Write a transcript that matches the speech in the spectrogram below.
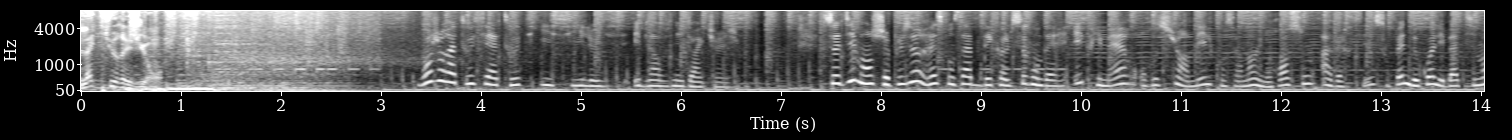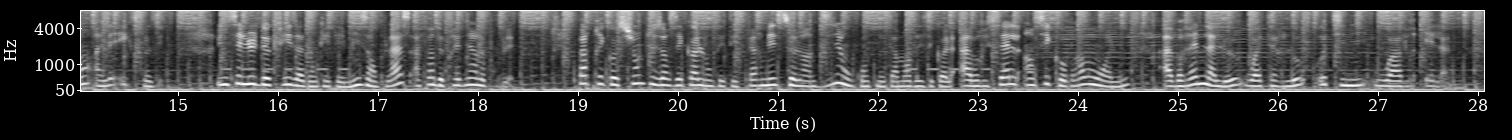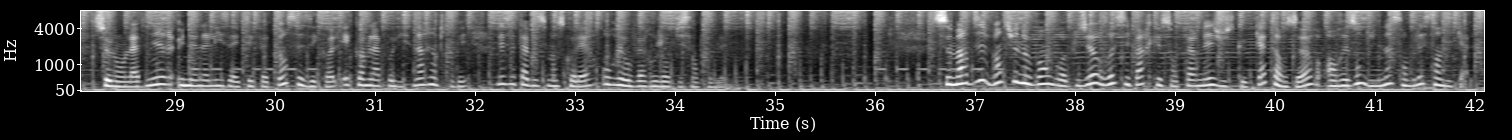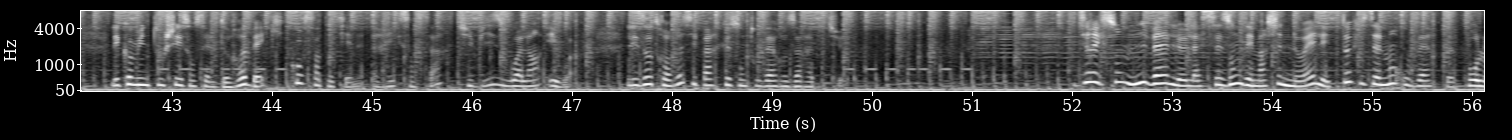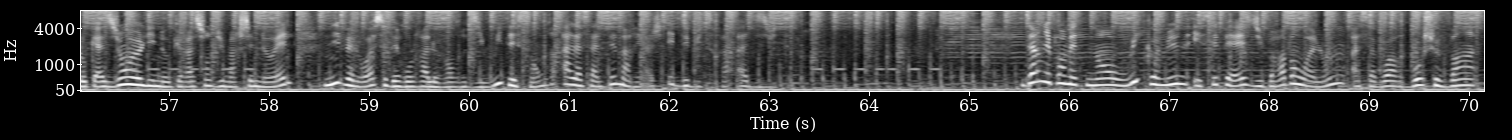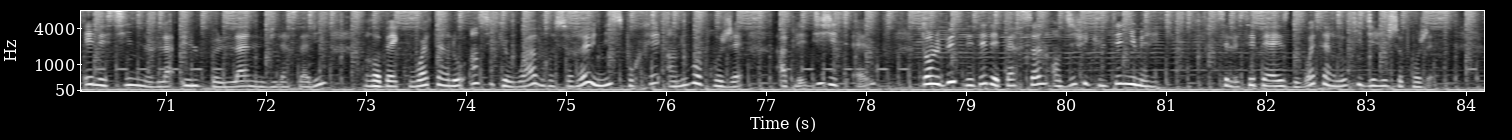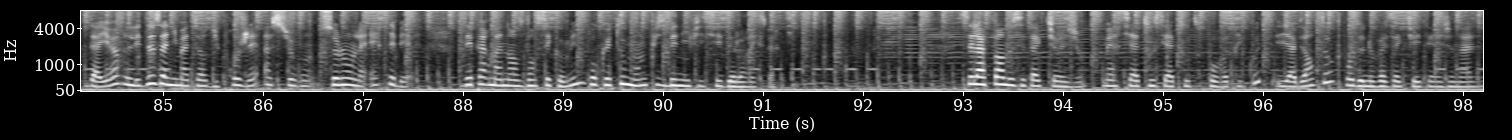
l'actu région. Bonjour à tous et à toutes, ici Loïs et bienvenue dans Actu Région. Ce dimanche, plusieurs responsables d'écoles secondaires et primaires ont reçu un mail concernant une rançon à verser, sous peine de quoi les bâtiments allaient exploser. Une cellule de crise a donc été mise en place afin de prévenir le problème. Par précaution, plusieurs écoles ont été fermées ce lundi. On compte notamment des écoles à Bruxelles ainsi qu'au Brabant-Wallon, à Braine-l'Alleud, Waterloo, Otigny, Wavre et Lannes. Selon l'avenir, une analyse a été faite dans ces écoles et comme la police n'a rien trouvé, les établissements scolaires ont réouvert aujourd'hui sans problème. Ce mardi 28 novembre, plusieurs reciparcs sont fermés jusqu'à 14h en raison d'une assemblée syndicale. Les communes touchées sont celles de Rebec, Cours-Saint-Étienne, Rixensart, Tubize, Wallin et Wavre. Les autres reciparcs sont ouverts aux heures habituelles. Direction Nivelles, la saison des marchés de Noël est officiellement ouverte. Pour l'occasion, l'inauguration du marché de Noël nivellois se déroulera le vendredi 8 décembre à la salle des mariages et débutera à 18h. Dernier point maintenant, 8 communes et CPS du Brabant Wallon, à savoir Beauchevin, Élessine, La Hulpe, Lannes, Villers-la-Ville, Rebec, Waterloo ainsi que Wavre se réunissent pour créer un nouveau projet appelé Digit Help dans le but d'aider des personnes en difficulté numérique. C'est le CPS de Waterloo qui dirige ce projet. D'ailleurs, les deux animateurs du projet assureront, selon la RTBF, des permanences dans ces communes pour que tout le monde puisse bénéficier de leur expertise. C'est la fin de cette Actu Région. Merci à tous et à toutes pour votre écoute et à bientôt pour de nouvelles actualités régionales.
